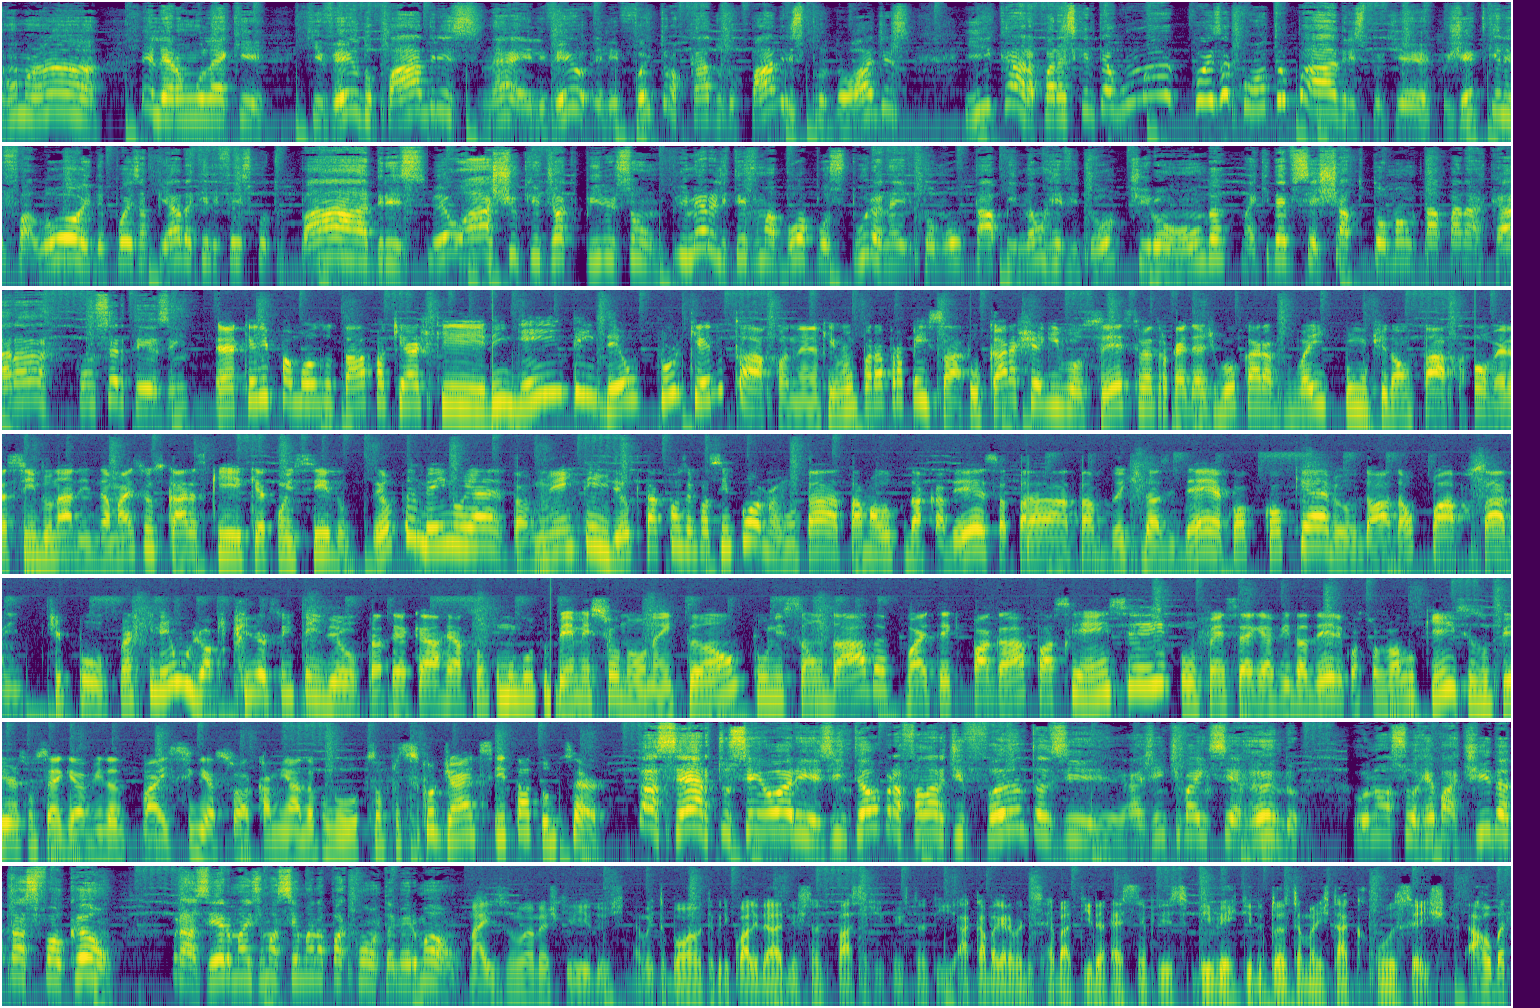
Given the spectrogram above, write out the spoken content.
ele era um moleque que veio do Padres, né? Ele veio, ele foi trocado do Padres pro Dodgers E, cara, parece que ele tem alguma coisa contra o Padres, porque o jeito que ele falou e depois a piada que ele fez contra o Padres, eu acho que o Jock Peterson, primeiro ele teve uma boa postura, né? Ele tomou o tapa e não revidou, tirou onda, mas que deve ser chato tomar um tapa na cara, com certeza, hein? É aquele famoso tapa que acho que ninguém entendeu o porquê do tapa, né? Que vamos parar pra pensar. O cara chega em você, você vai trocar ideia de boa, o cara vai pum, te dar um tapa. Pô, velho, assim, do nada, ainda mais uns caras que, que é conhecido, eu também não ia, não ia entender o que tá acontecendo. Assim, pô, meu irmão, tá, tá maluco da cabeça, tá, tá doente das ideias, qual, qual que é, meu? Dá, dá o papo, sabe? Tipo, acho que nem o Jock Peterson entendeu pra ter aquela reação como o Guto bem mencionou, né? Então, punição dada, vai ter que pagar, paciência e o Fen segue a vida dele com as suas maluquices, o Peterson segue a vida, vai seguir a sua caminhada no São Francisco Giants e tá tudo certo. Tá certo, senhores. Então, para falar de fantasy, a gente vai encerrando o nosso rebatida, Tassi Falcão. Prazer, mais uma semana pra conta, meu irmão. Mais uma, meus queridos. É muito bom, é um tempo de qualidade. No instante passa, a gente no instante acaba gravando esse rebatida. É sempre divertido toda semana estar com vocês. Arroba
